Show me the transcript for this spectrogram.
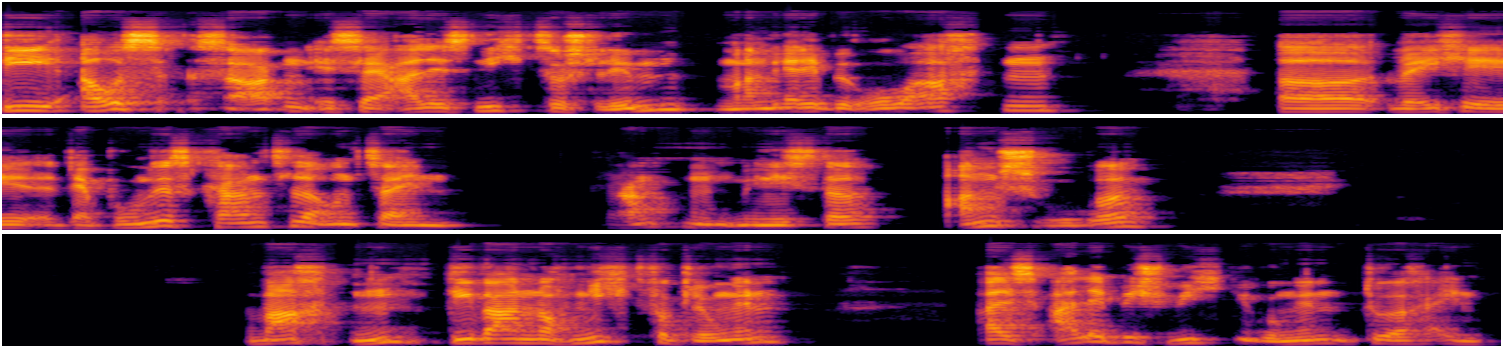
Die Aussagen, es sei alles nicht so schlimm, man werde beobachten, äh, welche der Bundeskanzler und sein Krankenminister Anschuber machten, die waren noch nicht verklungen, als alle Beschwichtigungen durch ein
